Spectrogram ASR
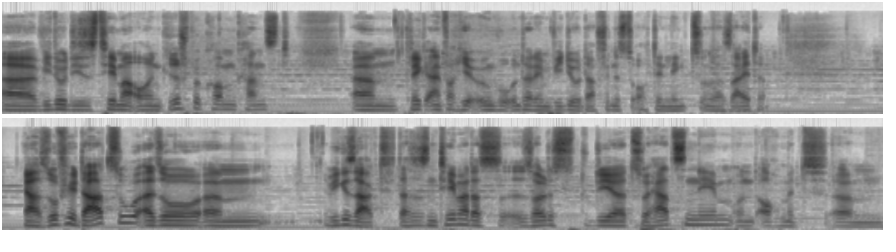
äh, wie du dieses Thema auch in den Griff bekommen kannst. Ähm, klick einfach hier irgendwo unter dem Video, da findest du auch den Link zu unserer Seite. Ja, so viel dazu. Also ähm, wie gesagt, das ist ein Thema, das solltest du dir zu Herzen nehmen und auch mit, ähm,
